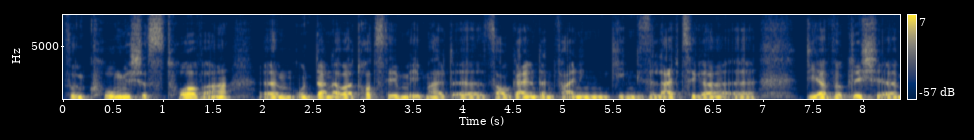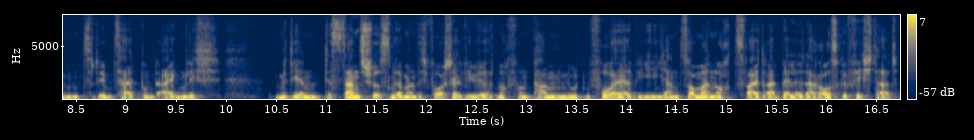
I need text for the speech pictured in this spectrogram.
so ein komisches Tor war ähm, und dann aber trotzdem eben halt äh, saugeil und dann vor allen Dingen gegen diese Leipziger, äh, die ja wirklich ähm, zu dem Zeitpunkt eigentlich mit ihren Distanzschüssen, wenn man sich vorstellt, wie wir noch von ein paar Minuten vorher, wie Jan Sommer noch zwei, drei Bälle da rausgefischt hat,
